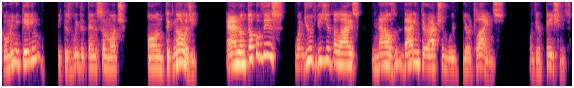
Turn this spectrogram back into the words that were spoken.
communicating because we depend so much on technology. And on top of this, when you digitalize now that interaction with your clients, with your patients,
